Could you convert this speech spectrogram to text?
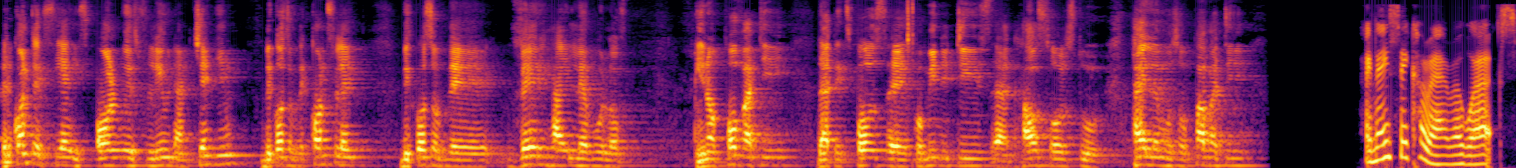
The context here is always fluid and changing because of the conflict, because of the very high level of, you know, poverty that expose uh, communities and households to high levels of poverty. Agnese Carrera works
